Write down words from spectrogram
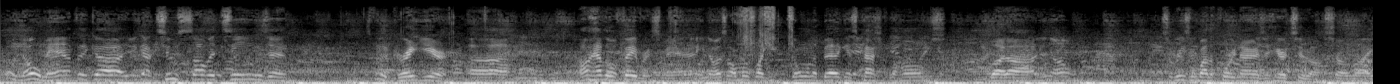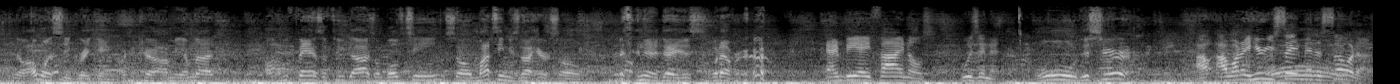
I don't know, man. I think uh, you got two solid teams, and it's been a great year. Uh, I don't have no favorites, man. You know, it's almost like you don't want to bet against Patrick Mahomes, but uh, you know, it's the reason why the 49ers are here too, though. So, like, you know, I want to see a great game. I care. I mean, I'm not. I'm fans of a few guys on both teams, so my team is not here. So, at the end of the day, it's whatever. NBA Finals. Who's in it? Ooh, this year, I, I want to hear you say Oh. Minnesota.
